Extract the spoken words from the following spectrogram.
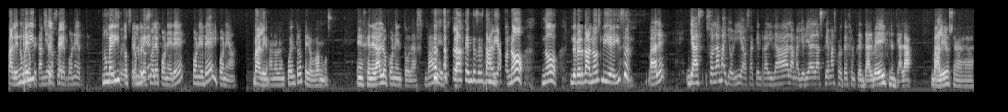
vale, numeritos. que también lo el suele B, poner. numeritos, pero que lo suele poner, ¿eh? Pone B y pone A. Vale. Ahora no lo encuentro, pero vamos. En general lo ponen todas, ¿vale? La gente se está liando. No, no, de verdad, no os liéis. ¿Vale? Ya son la mayoría, o sea que en realidad la mayoría de las cremas protegen frente al B y frente al A, ¿vale? O sea,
